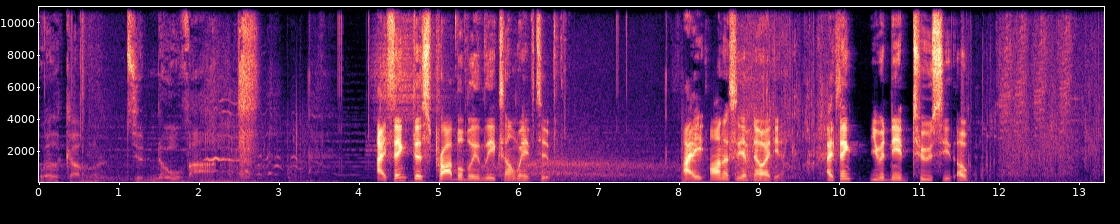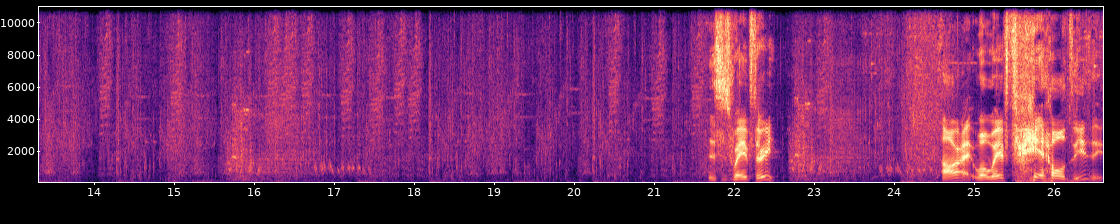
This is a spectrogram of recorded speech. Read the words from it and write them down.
Welcome to Nova. I think this probably leaks on wave 2. I honestly have no idea. I think you would need two seed. Oh. This is wave 3. Alright, well wave 3 it holds easy.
